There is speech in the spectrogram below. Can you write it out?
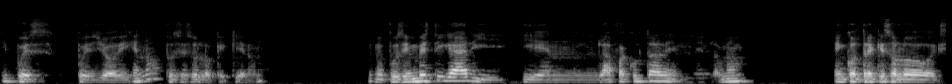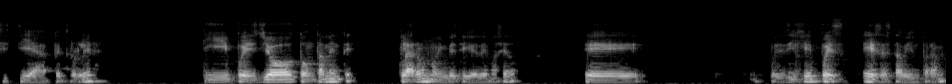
Y pues, pues yo dije, no, pues eso es lo que quiero, ¿no? Me puse a investigar y, y en la facultad, en, en la UNAM, encontré que solo existía petrolera. Y pues yo tontamente, claro, no investigué demasiado, eh, pues dije, pues esa está bien para mí.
